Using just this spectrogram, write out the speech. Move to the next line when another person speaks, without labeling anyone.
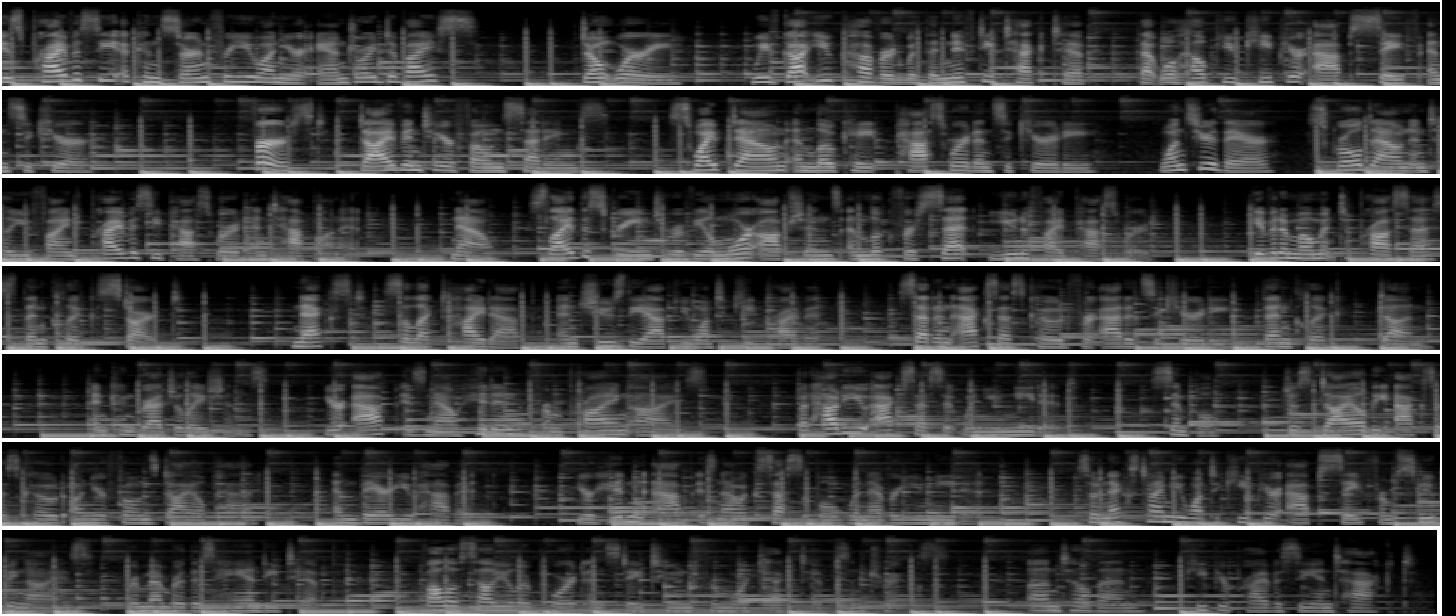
Is privacy a concern for you on your Android device? Don't worry, we've got you covered with a nifty tech tip that will help you keep your apps safe and secure. First, dive into your phone's settings. Swipe down and locate Password and Security. Once you're there, scroll down until you find Privacy Password and tap on it. Now, slide the screen to reveal more options and look for Set Unified Password. Give it a moment to process, then click Start. Next, select Hide app and choose the app you want to keep private. Set an access code for added security, then click Done. And congratulations, your app is now hidden from prying eyes. But how do you access it when you need it? Simple. Just dial the access code on your phone's dial pad, and there you have it. Your hidden app is now accessible whenever you need it. So next time you want to keep your apps safe from snooping eyes, remember this handy tip. Follow Cellular Port and stay tuned for more tech tips and tricks. Until then, keep your privacy intact.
